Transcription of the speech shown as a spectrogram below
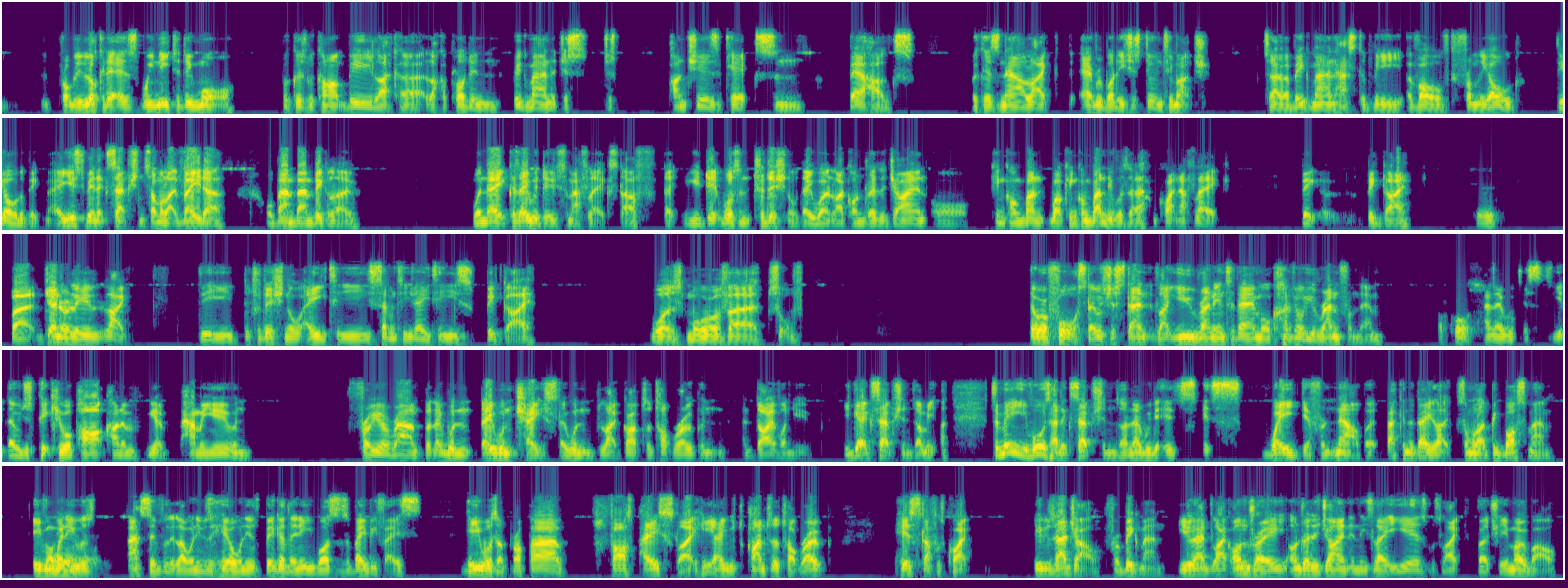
probably look at it as we need to do more because we can't be like a like a plodding big man that just just punches, kicks, and bear hugs. Because now, like everybody's just doing too much. So a big man has to be evolved from the old, the older big man. It used to be an exception. Someone like Vader or Bam Bam Bigelow, when they because they would do some athletic stuff that you did wasn't traditional. They weren't like Andre the Giant or King Kong Bundy. Well, King Kong Bundy was a quite an athletic, big big guy. True. But generally, like the the traditional eighties, seventies, eighties big guy was more of a sort of they were a force. They was just stand like you ran into them or kind of or you ran from them, Of course. and they would just they would just pick you apart, kind of you know hammer you and throw you around, but they wouldn't they wouldn't chase. They wouldn't like go up to the top rope and, and dive on you. You get exceptions. I mean, to me, you've always had exceptions. I know we, it's it's way different now, but back in the day, like someone like Big Boss Man, even Oh, when yeah. he was massively like when he was a heel, when he was bigger than he was as a babyface, he mm-hmm. was a proper fast paced. Like he he would climb to the top rope. His stuff was quite. He was agile for a big man. You had like Andre Andre the Giant in his later years was like virtually immobile,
